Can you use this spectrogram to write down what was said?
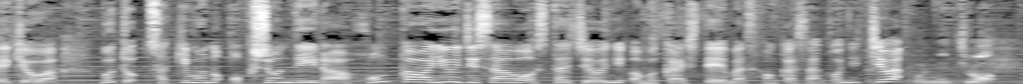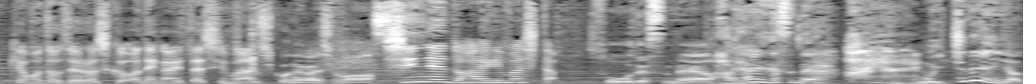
え今日は元先物オプションディーラー本川裕二さんをスタジオにお迎えしています。本川さんこんにちは。こんにちは。今日もどうぞよろしくお願いいたします。よろしくお願いします。新年度入りましたそうですね。早いですね、早い。もう1年やっ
